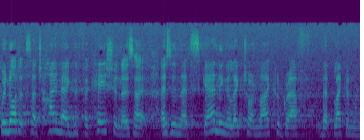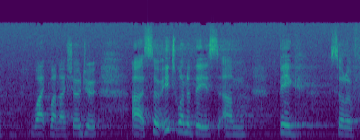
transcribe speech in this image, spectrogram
we're not at such high magnification as, I, as in that scanning electron micrograph, that black and white one I showed you. Uh, so each one of these um, big sort of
